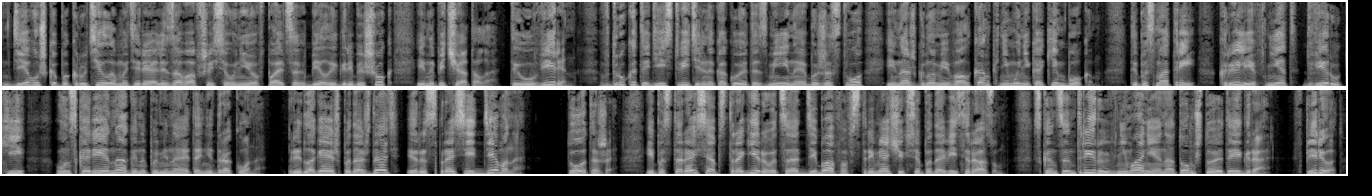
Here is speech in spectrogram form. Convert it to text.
Девушка покрутила материализовавшийся у нее в пальцах белый гребешок и напечатала. «Ты уверен? Вдруг это действительно какое-то змеиное божество, и наш гномий волкан к нему никаким боком? Ты посмотри, крыльев нет, две руки. Он скорее нага напоминает, а не дракона. Предлагаешь подождать и расспросить демона?» То-то же. И постарайся абстрагироваться от дебафов, стремящихся подавить разум. Сконцентрируй внимание на том, что это игра. Вперед!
